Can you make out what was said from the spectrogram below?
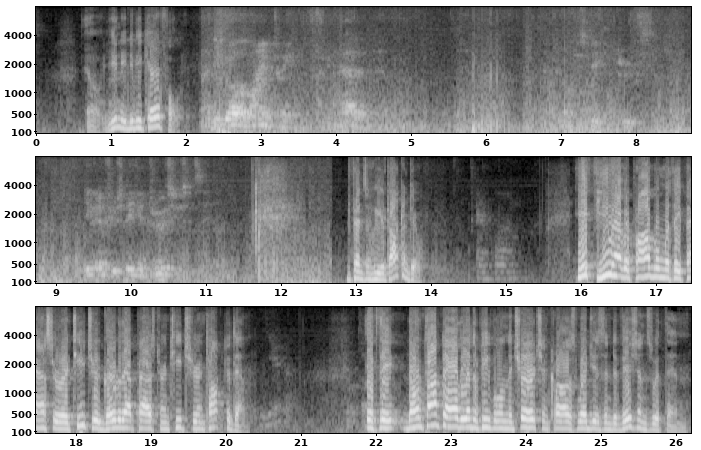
You know, you need to be careful. How do you draw the line between, between that and, and, and if you're only speaking truth? Even if you're speaking truth, you should say that. Depends on who you're talking to. If you have a problem with a pastor or a teacher, go to that pastor and teacher and talk to them if they don't talk to all the other people in the church and cause wedges and divisions within.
